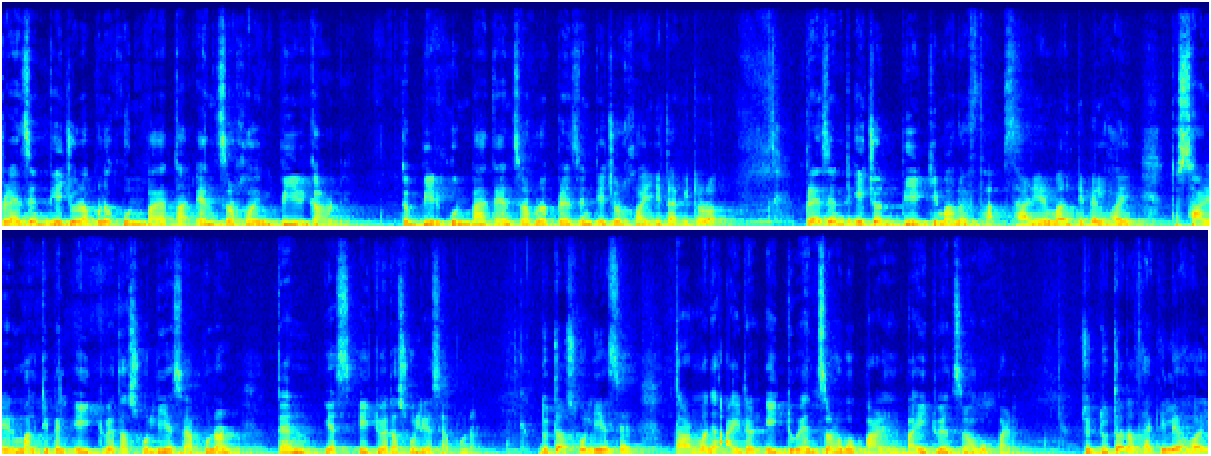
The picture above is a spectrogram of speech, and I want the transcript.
প্ৰেজেণ্ট এজৰ আপোনাৰ কোনোবা এটা এনচাৰ হয় বিৰ কাৰণে। তো বিৰ কোনোবা এটা এনচাৰ আপোনাৰ প্ৰেজেণ্ট এজৰ হয় এইকেইটাৰ ভিতৰত। প্ৰেজেণ্ট এজত বিৰ কিমান হয়? চাৰিৰ মাল্টিপেল হয়। তো চাৰিৰ মাল্টিপেল এইটো এটা চলি আছে আপোনাৰ দেন য়েছ এইটো এটা চলি আছে আপোনাৰ। দুটা চলি আছে তাৰ মানে আইডাৰ এইটো এনচাৰ হ'ব পাৰে বা এইটো এনচাৰ হ'ব পাৰে। যদি দুটা নাথাকিলে হয়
